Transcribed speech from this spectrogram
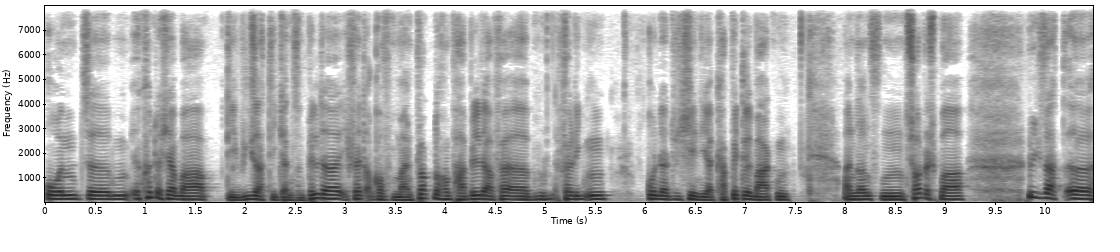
Und ähm, ihr könnt euch ja mal, die, wie gesagt, die ganzen Bilder, ich werde auch auf meinem Blog noch ein paar Bilder ver, äh, verlinken. und natürlich hier in die Kapitelmarken. Ansonsten schaut euch mal, wie gesagt, äh,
